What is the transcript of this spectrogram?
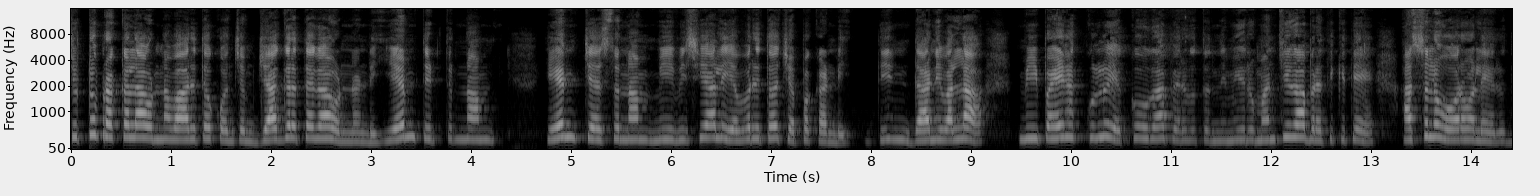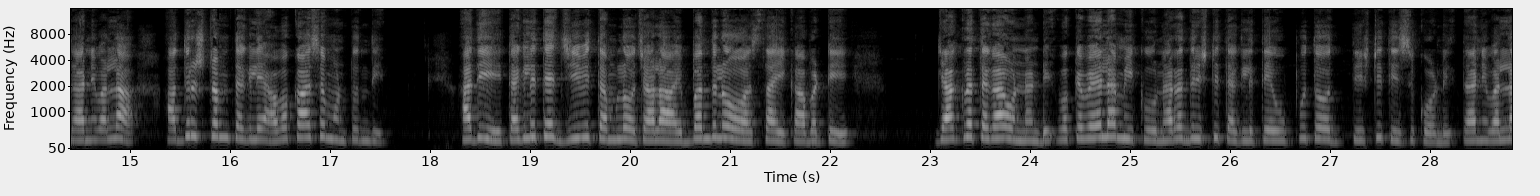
చుట్టుప్రక్కల ఉన్న వారితో కొంచెం జాగ్రత్తగా ఉండండి. ఏం తిడుతున్నాం? ఏం చేస్తున్నాం? మీ విషయాలు ఎవరితో చెప్పకండి. దీని దానివల్ల మీ పైన కుళ్ళు ఎక్కువగా పెరుగుతుంది. మీరు మంచిగా బ్రతికితే అస్సలు ఓర్వలేరు. దానివల్ల అదృష్టం తగిలే అవకాశం ఉంటుంది. అది తగిలితే జీవితంలో చాలా ఇబ్బందులు వస్తాయి కాబట్టి జాగ్రత్తగా ఉండండి. ఒకవేళ మీకు నరదృష్టి తగిలితే ఉప్పుతో దిష్టి తీసుకోండి. దానివల్ల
